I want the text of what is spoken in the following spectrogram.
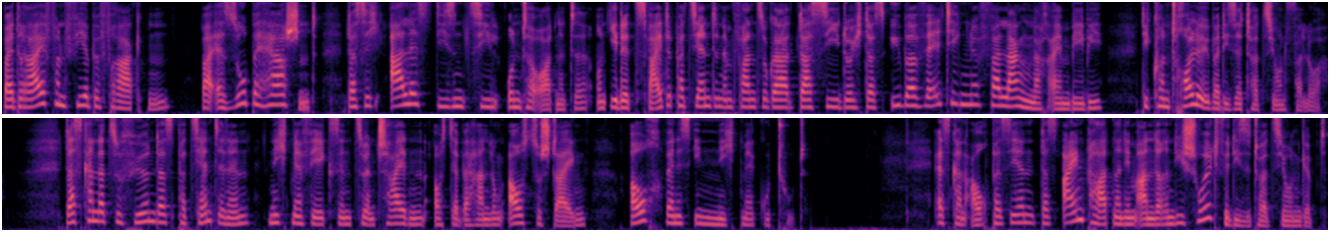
Bei drei von vier Befragten war er so beherrschend, dass sich alles diesem Ziel unterordnete, und jede zweite Patientin empfand sogar, dass sie durch das überwältigende Verlangen nach einem Baby die Kontrolle über die Situation verlor. Das kann dazu führen, dass Patientinnen nicht mehr fähig sind zu entscheiden, aus der Behandlung auszusteigen, auch wenn es ihnen nicht mehr gut tut. Es kann auch passieren, dass ein Partner dem anderen die Schuld für die Situation gibt.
